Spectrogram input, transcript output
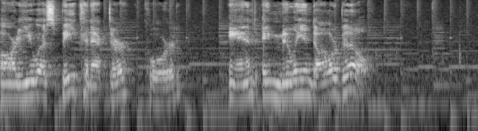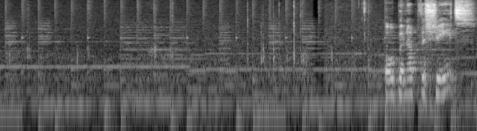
our USB connector cord, and a million dollar bill. Open up the sheets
